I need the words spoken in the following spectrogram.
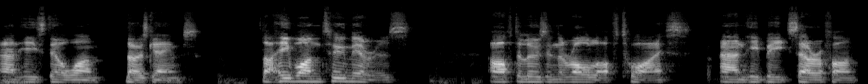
and he still won those games. Like he won two mirrors after losing the roll off twice, and he beat Seraphon,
